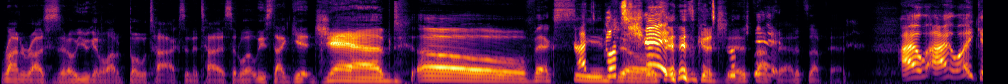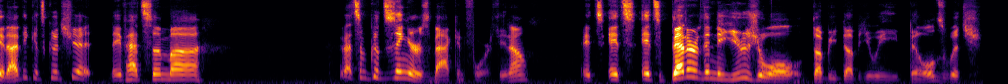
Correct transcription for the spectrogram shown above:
Ronda Rousey said, "Oh, you get a lot of Botox," and Natalya said, "Well, at least I get jabbed." Oh, vaccine That's good jokes. shit. It is good It's shit. good It's not bad. It's not bad. I I like it. I think it's good shit. They've had some uh, they've had some good zingers back and forth. You know, it's it's it's better than the usual WWE builds, which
